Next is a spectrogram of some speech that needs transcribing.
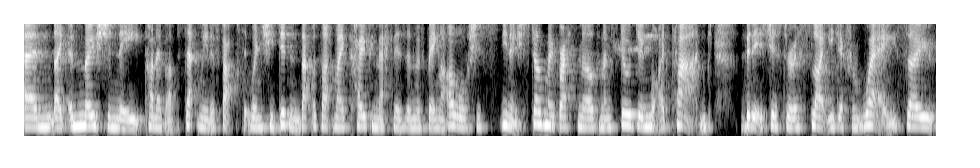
um, like emotionally kind of upset me the fact that when she didn't, that was like my coping mechanism of being like, oh, well, she's, you know, she's still my breast milk and I'm still doing what I'd planned, but it's just through a slightly different way. So,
